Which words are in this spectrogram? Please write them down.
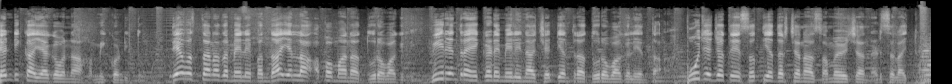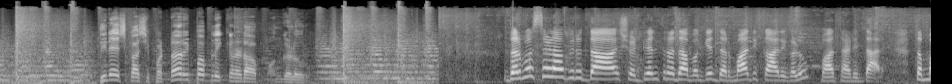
ಚಂಡಿಕಾ ಯಾಗವನ್ನು ಹಮ್ಮಿಕೊಂಡಿತ್ತು. ದೇವಸ್ಥಾನದ ಮೇಲೆ ಬಂದ ಎಲ್ಲ ಅಪಮಾನ ದೂರವಾಗಲಿ. ವೀರೇಂದ್ರ ಹೆಗ್ಗಡೆ ಮೇಲಿನ ಷಡ್ಯಂತ್ರ ದೂರವಾಗಲಿ ಅಂತ ಪೂಜೆ ಜೊತೆ ಸತ್ಯ ದರ್ಶನ ಸಮಾವೇಶ ನಡೆಸಲಾಯಿತು. ದಿನೇಶ್ ಕಾಶಿಪಟ್ನ, ರಿಪಬ್ಲಿಕ್ ಕನ್ನಡ, ಮಂಗಳೂರು. ಧರ್ಮಸ್ಥಳ ವಿರುದ್ಧ ಷಡ್ಯಂತ್ರದ ಬಗ್ಗೆ ಧರ್ಮಾಧಿಕಾರಿಗಳು ಮಾತಾಡಿದ್ದಾರೆ. ತಮ್ಮ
